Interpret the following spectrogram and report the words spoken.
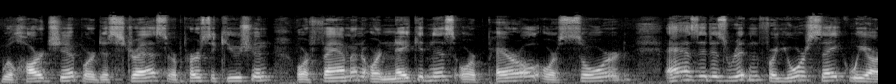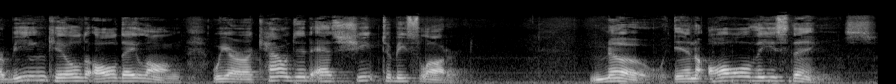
Will hardship or distress or persecution or famine or nakedness or peril or sword? As it is written, For your sake we are being killed all day long. We are accounted as sheep to be slaughtered. No, in all these things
